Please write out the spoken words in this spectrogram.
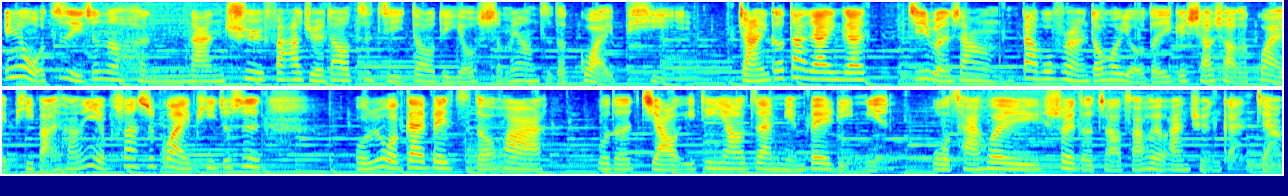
因为我自己真的很难去发掘到自己到底有什么样子的怪癖。讲一个大家应该基本上大部分人都会有的一个小小的怪癖吧，好像也不算是怪癖，就是我如果盖被子的话，我的脚一定要在棉被里面，我才会睡得着，才会有安全感。这样，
